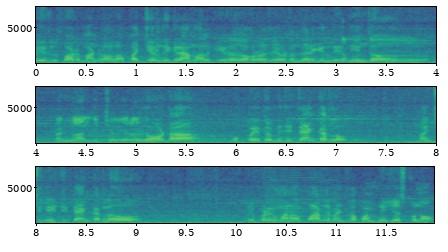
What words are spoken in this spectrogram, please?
వీరులపాడు మండలంలో పద్దెనిమిది గ్రామాలకి ఈరోజు ఒకరోజు ఇవ్వడం జరిగింది. దీంతో నూట ముప్పై తొమ్మిది ట్యాంకర్లు మంచినీటి ట్యాంకర్లు ఇప్పటికి మనం పార్లమెంట్లో పంపిణీ చేసుకున్నాం.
